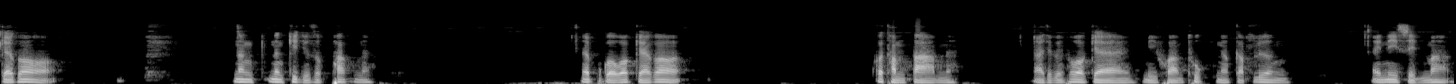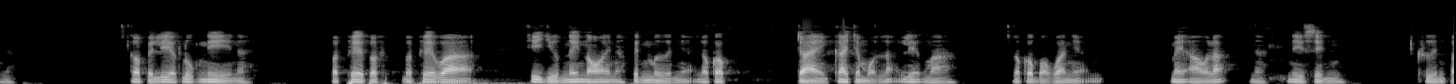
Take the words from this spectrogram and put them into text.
แกก็นั่งนั่งคิดอยู่สักพักนะ แล้วปรากฏว่าแกก็ ก็ทำตามนะ อาจจะเป็นเพราะว่าแกมีความทุกข์นะกับเรื่องไอ้นี่สินมากนะ ก็ไปเรียกลูกหนี้นะประเภทประเภทว่าที่ยืมน้อยๆนะเป็นหมื่นเนี่ย แล้วก็จ่ายใกล้จะหมดละเรียกมา แล้วก็บอกว่าเนี่ยไม่เอาละนะนี่สินคืนไป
